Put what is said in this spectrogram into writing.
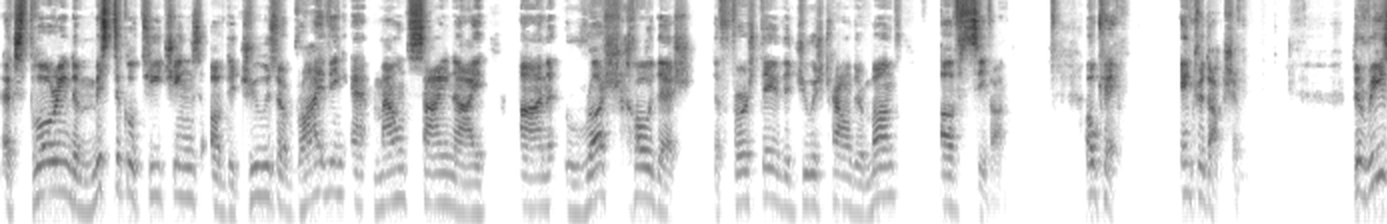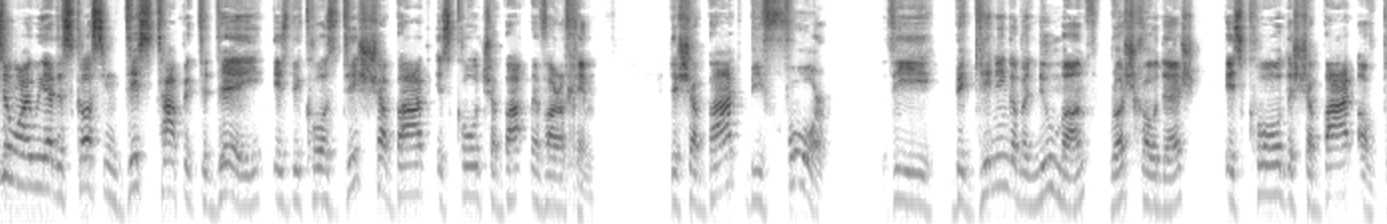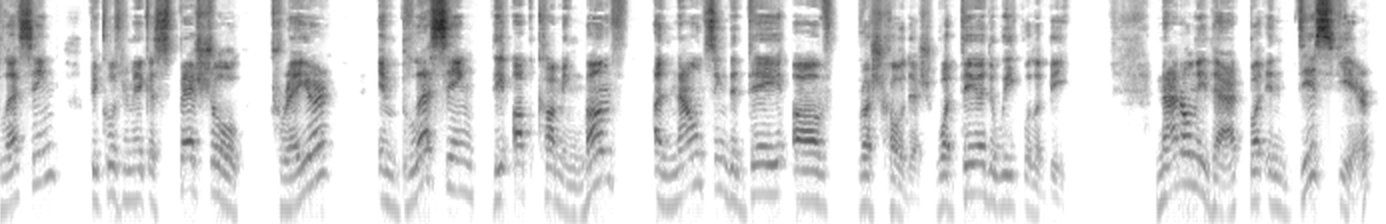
Exploring the mystical teachings of the Jews arriving at Mount Sinai on Rosh Chodesh, the first day of the Jewish calendar month of Sivan. Okay, introduction. The reason why we are discussing this topic today is because this Shabbat is called Shabbat Mevarachim. The Shabbat before the beginning of a new month, Rosh Chodesh, is called the Shabbat of blessing because we make a special prayer in blessing the upcoming month, announcing the day of Rosh Chodesh. What day of the week will it be? Not only that, but in this year,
